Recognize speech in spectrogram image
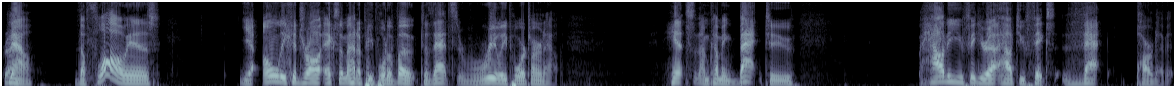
Right. Now, the flaw is you only could draw X amount of people to vote because that's really poor turnout. Hence, I'm coming back to how do you figure out how to fix that part of it?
